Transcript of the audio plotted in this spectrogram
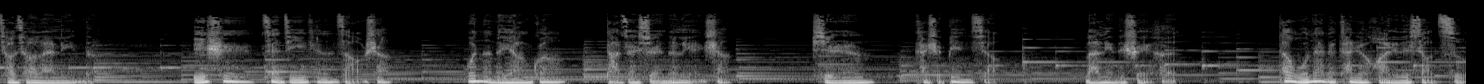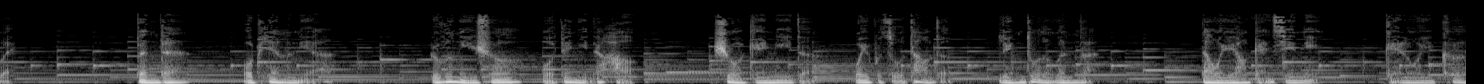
悄悄来临的，于是，在第一天的早上，温暖的阳光打在雪人的脸上，雪人开始变小，满脸的水痕。他无奈的看着怀里的小刺猬，笨蛋，我骗了你啊！如果你说我对你的好，是我给你的微不足道的零度的温暖，那我也要感谢你，给了我一颗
